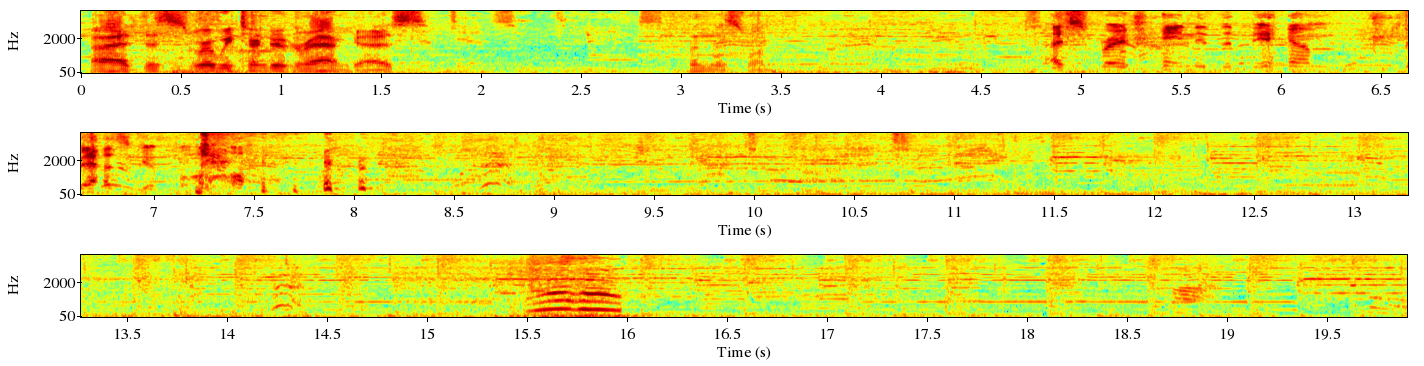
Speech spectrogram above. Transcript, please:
Alright, this is where we turned it around, guys. Win this one. I spray painted the damn basketball. Five, four,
